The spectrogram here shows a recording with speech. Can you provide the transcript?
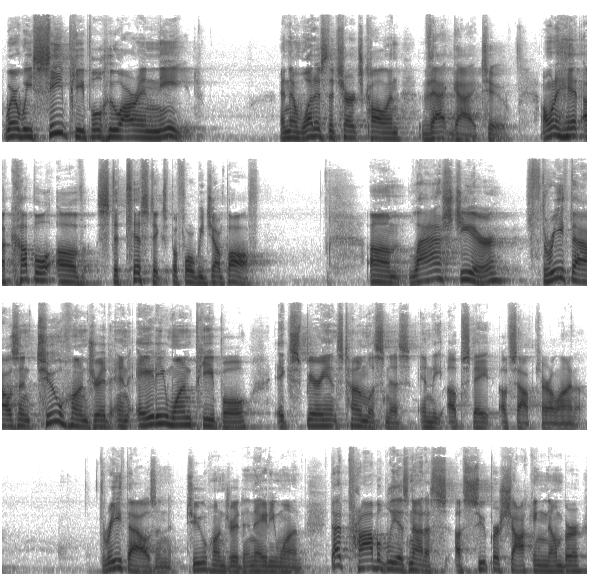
where we see people who are in need? And then what is the church calling that guy to? I want to hit a couple of statistics before we jump off. Um, last year, 3,281 people experienced homelessness in the upstate of South Carolina. 3,281. That probably is not a, a, super shocking number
